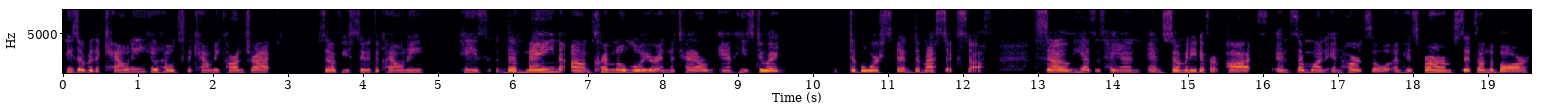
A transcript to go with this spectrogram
He's over the county who holds the county contract. So if you sue the county, he's the main um, criminal lawyer in the town and he's doing divorce and domestic stuff. So he has his hand in so many different pots. And someone in Hartsell and his firm sits on the bar.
